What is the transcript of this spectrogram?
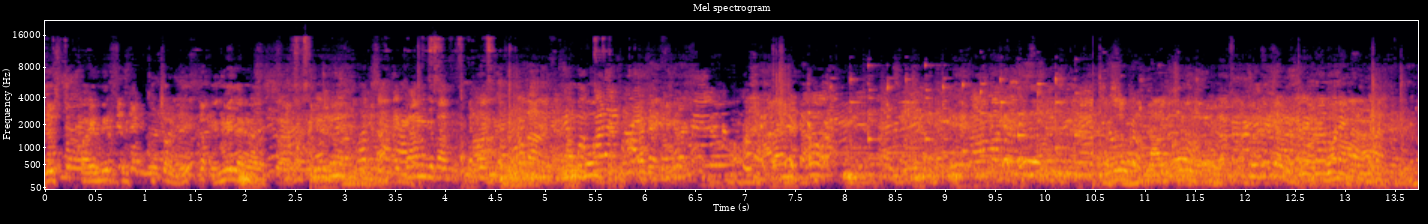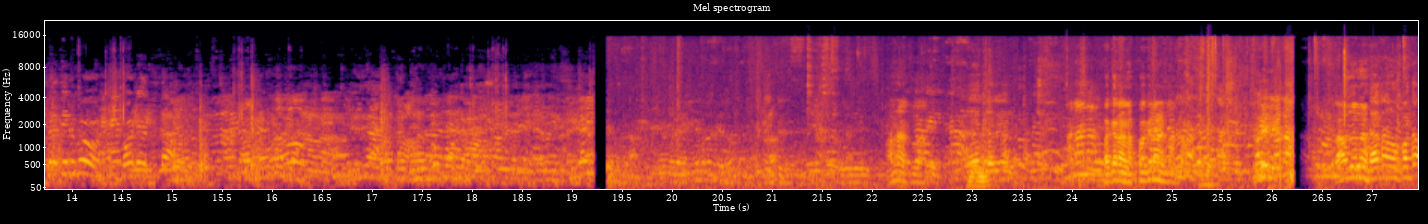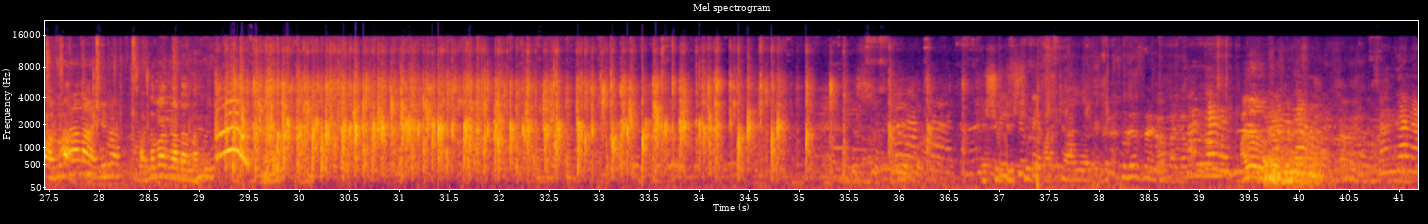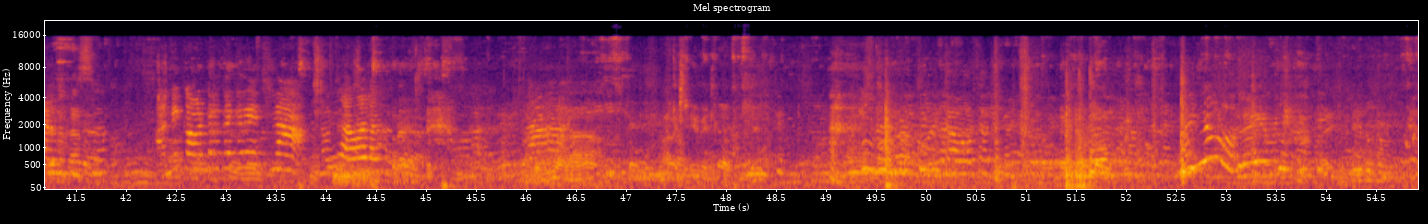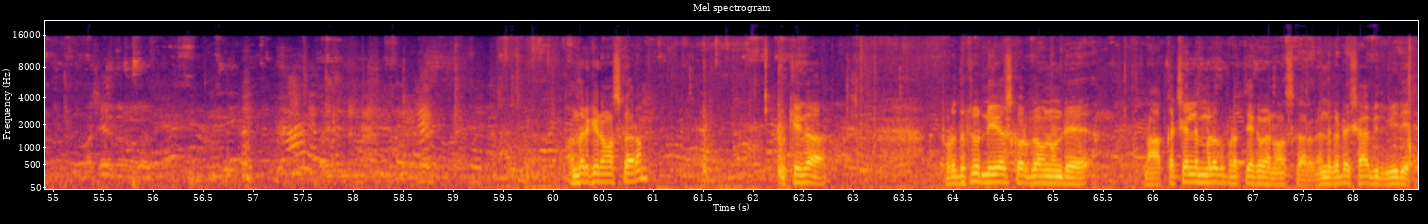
Just five minutes కూర్చోండి. MLA గారు వస్తారు పక్కన పక్కన అన్ని కౌంటర్ దగ్గర ఇచ్చిన నువ్వు కావాలా అందరికీ నమస్కారం. ముఖ్యంగా ప్రొద్దుటూరు నియోజకవర్గం నుండే నా అక్క చెల్లెమ్మలకు ప్రత్యేకమైన నమస్కారం. ఎందుకంటే షాప్ ఇది మీదే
